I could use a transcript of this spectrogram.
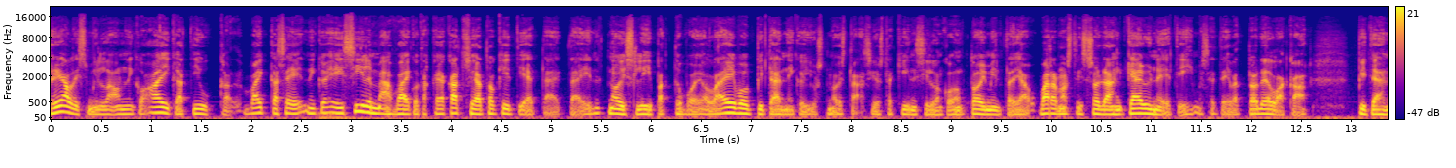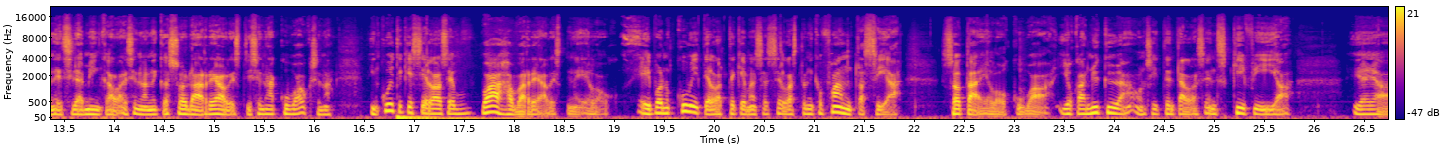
realismilla on niin aika tiukka, vaikka se niin ei silmään vaikuta, ja katsoja toki tietää, että ei nyt nois liipattu voi olla, ei voi pitää niin just noista asioista kiinni silloin, kun on toiminta, ja varmasti sodan käyneet ihmiset eivät todellakaan pitäneet sitä minkälaisena niin sodan realistisena kuvauksena, niin kuitenkin siellä on se vahva realistinen elokuva. Ei voinut kuvitella tekemänsä sellaista niin fantasia sotaelokuvaa, joka nykyään on sitten tällaisen skifi ja, ja, ja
